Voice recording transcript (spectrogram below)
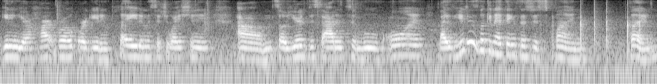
getting your heart broke or getting played in a situation. Um, so you're deciding to move on. Like you're just looking at things that's just fun. Fun.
